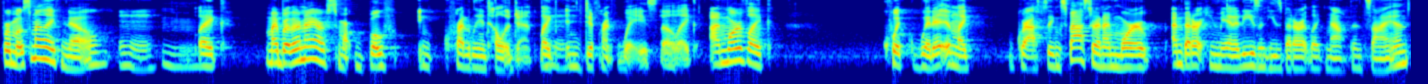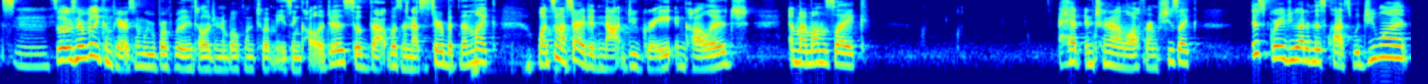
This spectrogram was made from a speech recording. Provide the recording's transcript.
for most of my life, no. Mm-hmm. Mm. Like my brother and I are smart, both incredibly intelligent, like mm-hmm. in different ways though. Like I'm more of like quick witted and like grasp things faster, and I'm more I'm better at humanities, and he's better at like math and science. So there was no really comparison. We were both really intelligent and both went to amazing colleges, so that wasn't necessary. But then like one semester, I did not do great in college, and my mom was like. I had intern at a law firm. She's like, this grade you got in this class, would you want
